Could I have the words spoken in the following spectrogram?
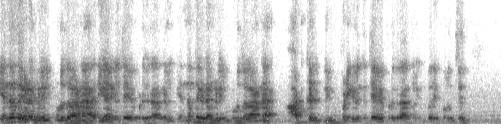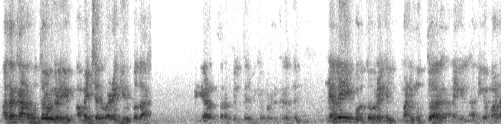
எந்தெந்த இடங்களில் கூடுதலான அதிகாரிகள் தேவைப்படுகிறார்கள் எந்தெந்த இடங்களில் கூடுதலான ஆட்கள் மீட்பு பணிகளுக்கு தேவைப்படுகிறார்கள் என்பதை பொறுத்து அதற்கான உத்தரவுகளையும் அமைச்சர் வழங்கியிருப்பதாக செய்தியாளர் தரப்பில் தெரிவிக்கப்பட்டிருக்கிறது. நெல்லையை பொறுத்தவரையில் மணிமுத்தாறு அணையில் அதிகமான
